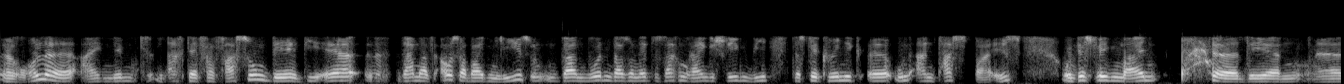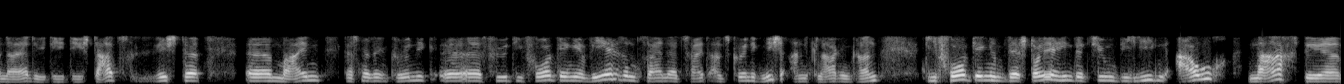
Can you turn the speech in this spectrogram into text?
äh, Rolle einnimmt nach der Verfassung, der, die er äh, damals ausarbeiten ließ. Und dann wurden da so nette Sachen reingeschrieben, wie, dass der König äh, unantastbar ist. Und deswegen meinen äh, der, äh, naja, die, die, die Staatsrichter äh, meinen, dass man den König äh, für die Vorgänge während seiner Zeit als König nicht anklagen kann. Die Vorgänge der Steuerhinterziehung, die liegen auch nach der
